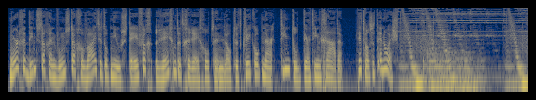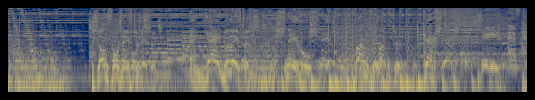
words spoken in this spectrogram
Morgen, dinsdag en woensdag waait het opnieuw stevig, regent het geregeld en loopt het kwik op naar 10 tot 13 graden. Dit was het NOS. Zandvoort, heeft, het. En jij beleeft het. Sneeuw. Sneeuw. Warmte. Warmte. Kerst. ZFM.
